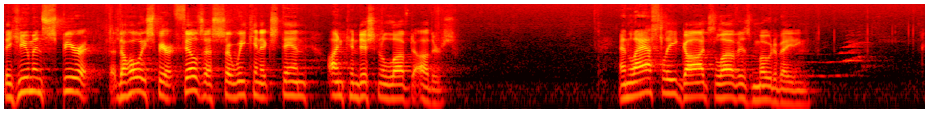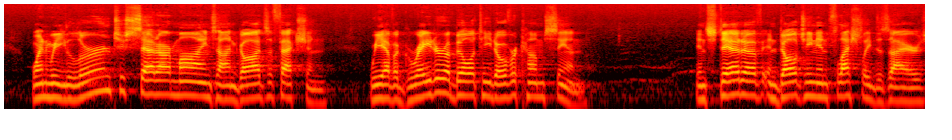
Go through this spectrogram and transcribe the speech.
The human spirit, the Holy Spirit, fills us so we can extend unconditional love to others. And lastly, God's love is motivating. When we learn to set our minds on God's affection, we have a greater ability to overcome sin Instead of indulging in fleshly desires,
